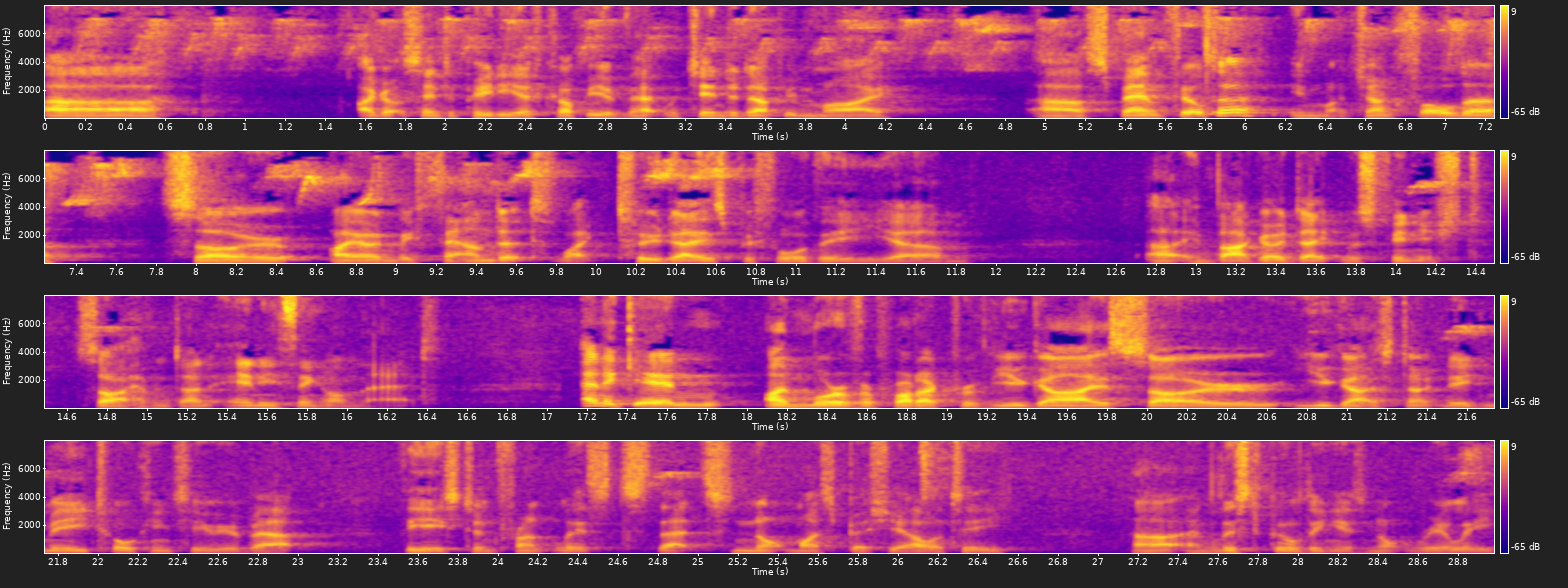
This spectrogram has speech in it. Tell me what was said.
uh, I got sent a PDF copy of that, which ended up in my uh, spam filter, in my junk folder. So, I only found it like two days before the um, uh, embargo date was finished so I haven't done anything on that. And again, I'm more of a product review guy, so you guys don't need me talking to you about the Eastern Front lists. That's not my speciality, uh, and list building is not really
